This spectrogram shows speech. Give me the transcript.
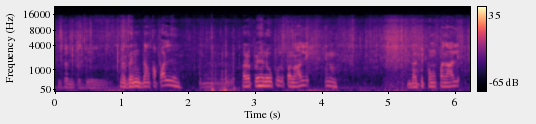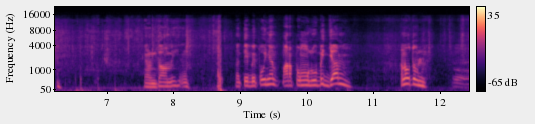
Ang Ganda din. Gagandang kapal. Ari po yung hanupol panali. Yan. oh. Dati pong panali. Yan dami. Oh. Ang tibay po niyan para pong lubid diyan. Ano tol? Oo.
